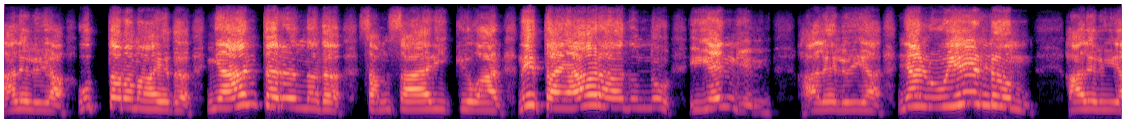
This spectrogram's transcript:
ഹാലലുയ്യ ഉത്തമമായത് ഞാൻ തരുന്നത് സംസാരിക്കുവാൻ നീ തയ്യാറാകുന്നു എങ്കിൽ ഹാലലുയ്യ ഞാൻ വീണ്ടും ഹാലലുയ്യ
